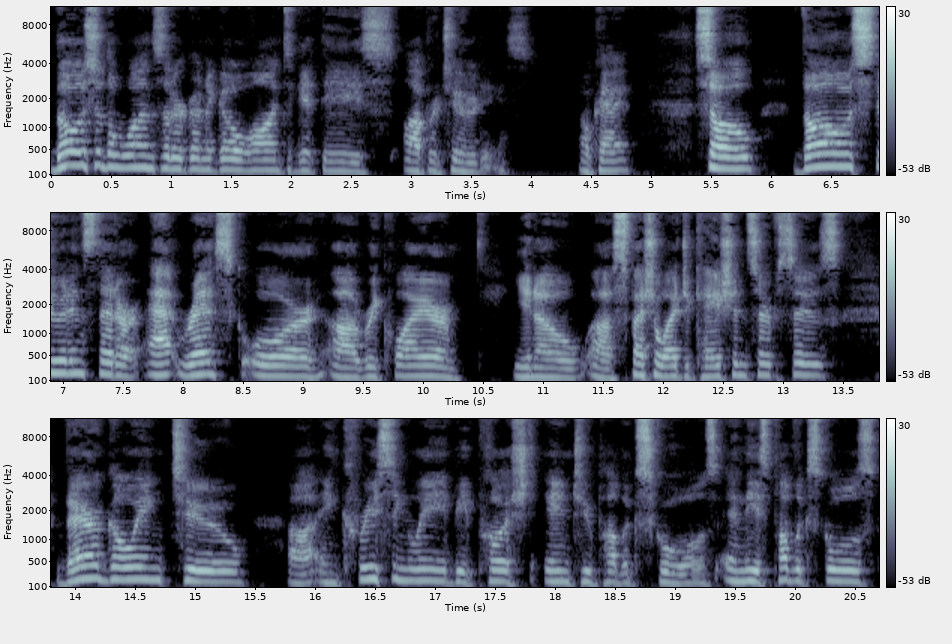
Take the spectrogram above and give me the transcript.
those are the ones that are going to go on to get these opportunities. Okay? So those students that are at risk or uh, require, you know, uh, special education services, they're going to uh, increasingly be pushed into public schools. And these public schools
